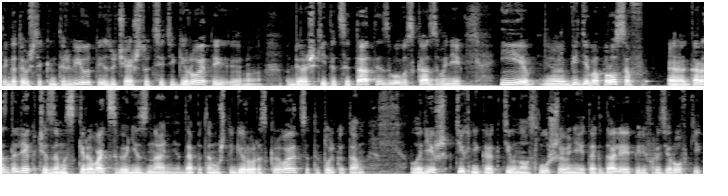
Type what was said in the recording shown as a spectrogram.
ты готовишься к интервью, ты изучаешь соцсети героя, ты э, подбираешь какие-то цитаты из его высказываний, и э, в виде вопросов гораздо легче замаскировать свое незнание, да, потому что герой раскрывается, ты только там владеешь техникой активного слушания и так далее, перефразировки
